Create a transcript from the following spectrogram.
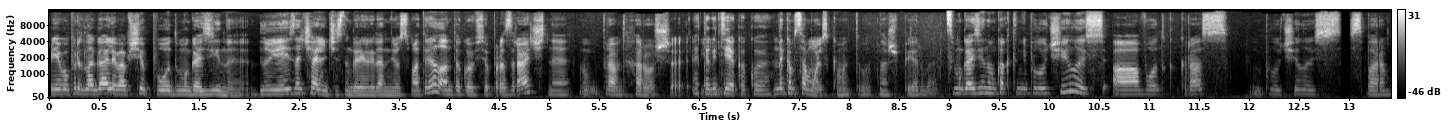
Мне его предлагали вообще под магазины. Ну, я изначально, честно говоря, когда на него смотрела, он такое все прозрачное, ну, правда, хорошее. Это и... где какое? На Комсомольском это вот наше первое. С магазином как-то не получилось, а вот как раз получилось с баром.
